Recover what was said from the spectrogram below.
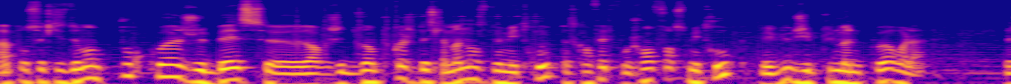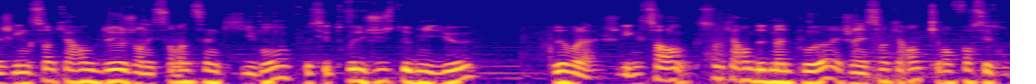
Ah, pour ceux qui se demandent pourquoi je baisse, euh, alors que j'ai besoin, pourquoi je baisse la maintenance de mes troupes, parce qu'en fait, il faut que je renforce mes troupes, mais vu que j'ai plus de manpower, voilà. Là, je gagne 142, j'en ai 125 qui vont, faut essayer de trouver le juste milieu. Et voilà, je gagne 100 142 de manpower et j'en ai 140 qui renforcent les troupes.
